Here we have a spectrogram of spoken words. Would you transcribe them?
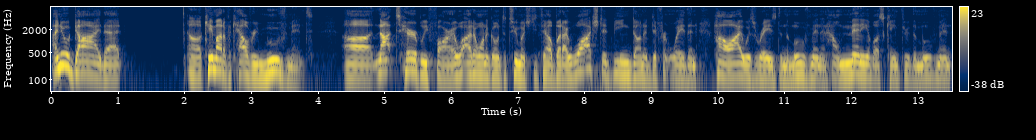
I knew a guy that uh, came out of a Calvary movement. Uh, not terribly far. I, I, don't want to go into too much detail, but I watched it being done a different way than how I was raised in the movement and how many of us came through the movement.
